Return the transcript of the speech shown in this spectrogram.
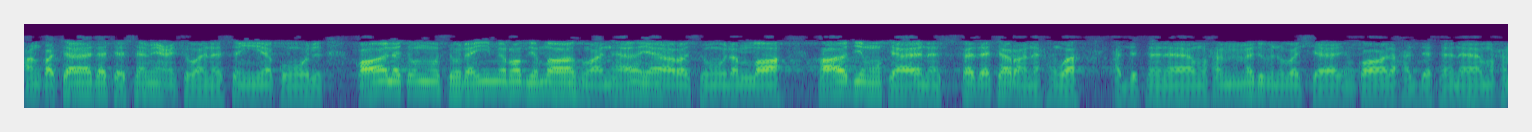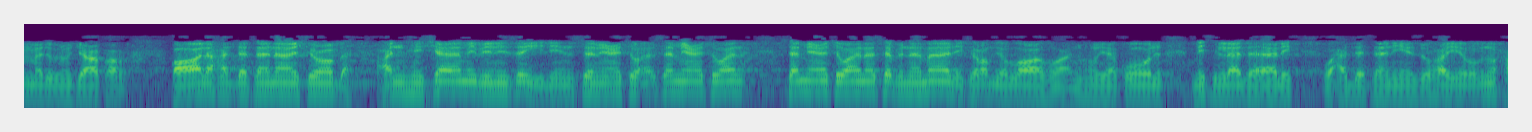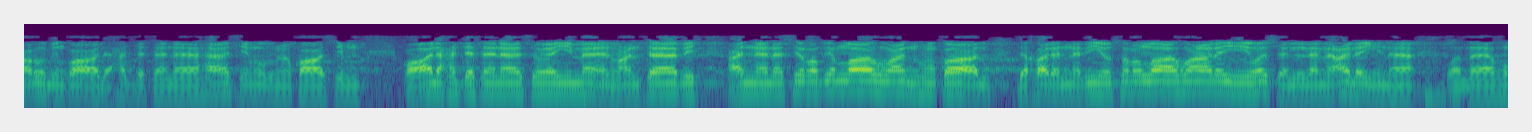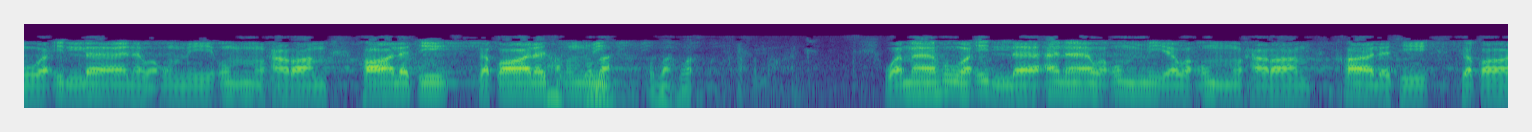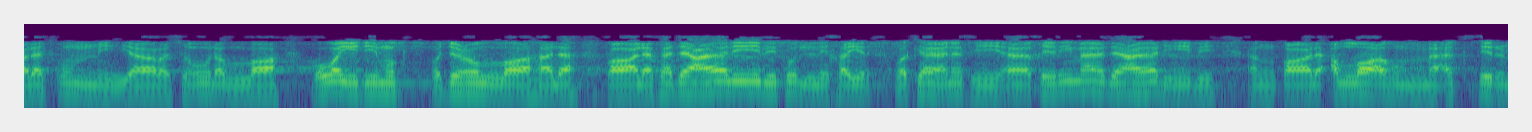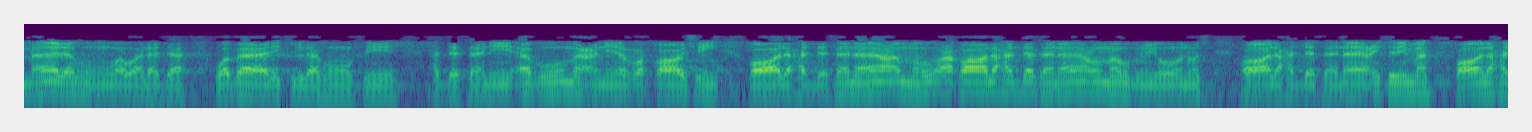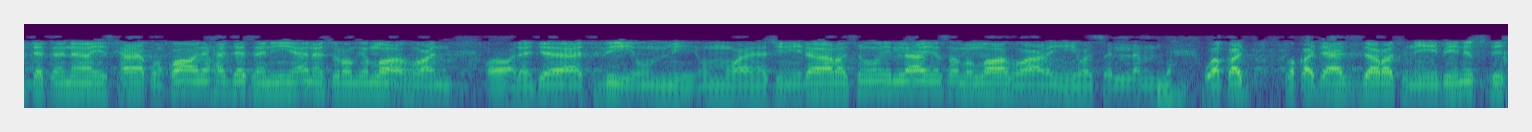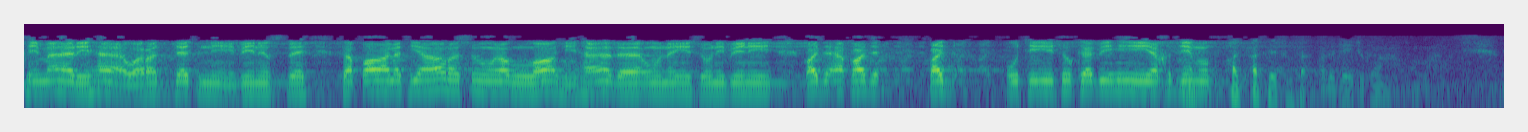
عن قتادة سمعت أنسا يقول قالت أم سليم رضي الله عنها يا رسول الله خادمك أنس فذكر نحوه. حدثنا محمد بن بشار قال حدثنا محمد بن جعفر قال حدثنا شعبة عن هشام بن زيد سمعت سمعت أن سمعت أنس بن مالك رضي الله عنه يقول مثل ذلك. وحدثني زهير بن حرب قال حدثنا هاشم بن القاسم قال حدثنا سليمان عن ثابت عن أنس رضي الله عنه قال دخل النبي صلى الله عليه وسلم علينا وما هو إلا أنا وأمي أم حرام خالتي فقالت أمي وما, وما هو وما هو إلا أنا وأمي وأم حرام خالتي فقالت أمي يا رسول الله رويدمك ادعو الله له. قال فدعا لي بكل خير وكان في آخر ما دعا لي به. أن قال اللهم أكثر ماله وولده وبارك له فيه. حدثني أبو معني الرقاشي قال حدثنا عمرو قال حدثنا عمر بن يونس قال حدثنا عكرمة قال حدثنا إسحاق قال حدثني أنس رضي الله عنه قال جاءت بي أمي أم أنس إلى رسول الله صلى الله عليه وسلم. وقد وقد عزرتني بنصف خمارها وردتني بنصفه فقالت يا رسول الله هذا أنيس ابني قد قد قد أتيتك به يخدمك. قد أتيتك قد أتيتك.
